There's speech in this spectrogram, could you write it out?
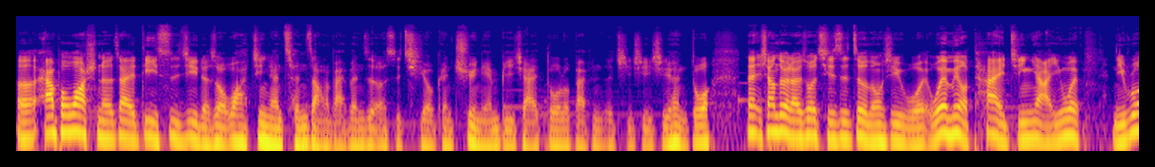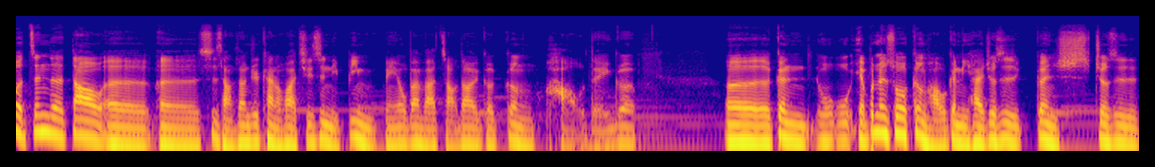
呃，Apple Watch 呢，在第四季的时候，哇，竟然成长了百分之二十七哦，跟去年比起来多了百分之七七，其实很多。但相对来说，其实这个东西我我也没有太惊讶，因为你如果真的到呃呃市场上去看的话，其实你并没有办法找到一个更好的一个。呃，更我我也不能说更好更厉害，就是更就是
